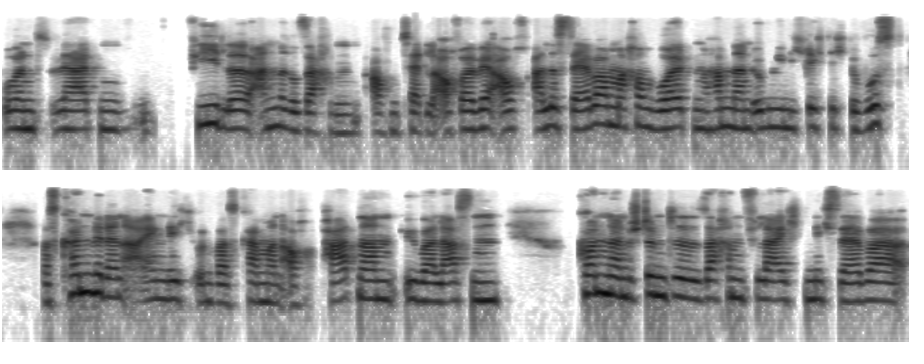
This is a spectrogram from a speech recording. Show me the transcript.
und wir hatten viele andere Sachen auf dem Zettel, auch weil wir auch alles selber machen wollten, haben dann irgendwie nicht richtig gewusst, was können wir denn eigentlich und was kann man auch Partnern überlassen, konnten dann bestimmte Sachen vielleicht nicht selber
